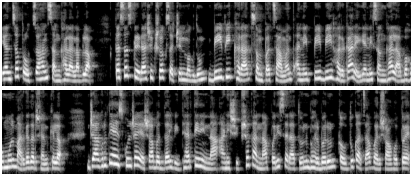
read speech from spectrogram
यांचं प्रोत्साहन संघाला लाभलं. तसंच क्रीडा शिक्षक सचिन मगदूम बी. व्ही. खरात संपत सावंत आणि पी. बी. हरकारे यांनी संघाला बहुमोल मार्गदर्शन केलं. जागृती हायस्कूलच्या यशाबद्दल विद्यार्थिनींना आणि शिक्षकांना परिसरातून भरभरून कौतुकाचा वर्षाव होतोय.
